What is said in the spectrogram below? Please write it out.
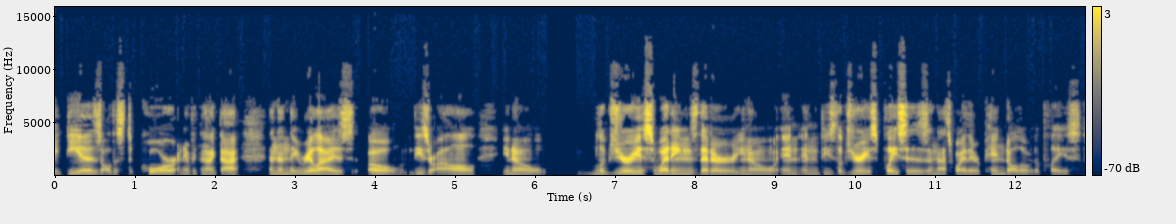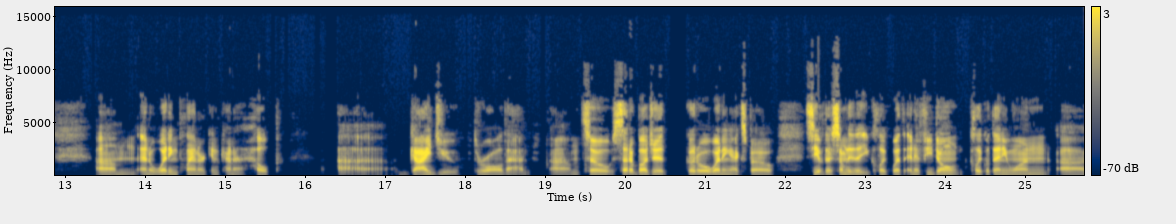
ideas, all this decor and everything like that, and then they realize, oh, these are all you know luxurious weddings that are you know in in these luxurious places and that's why they're pinned all over the place um, and a wedding planner can kind of help uh, guide you through all that um, so set a budget go to a wedding expo, see if there's somebody that you click with. And if you don't click with anyone, uh,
